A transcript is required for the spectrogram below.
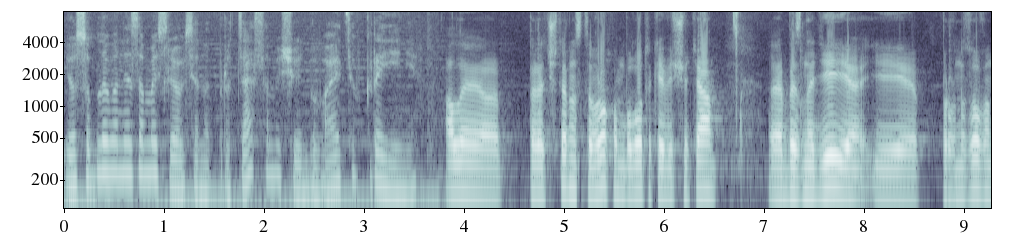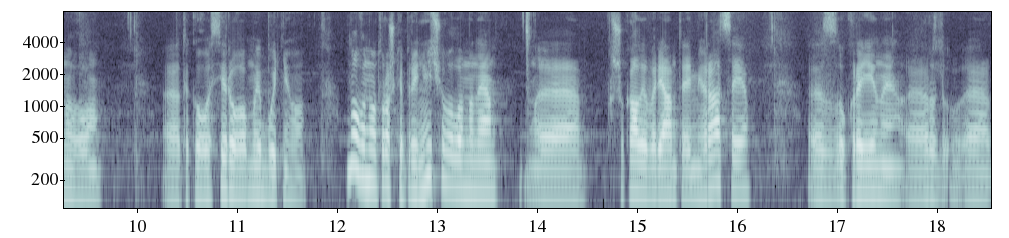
і особливо не замислювався над процесами, що відбуваються в країні. Але перед 2014 роком було таке відчуття е, безнадії і прогнозованого е, такого сірого майбутнього. Ну, воно трошки пригнічувало мене. Шукали варіанти еміграції е, з України, е, е,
